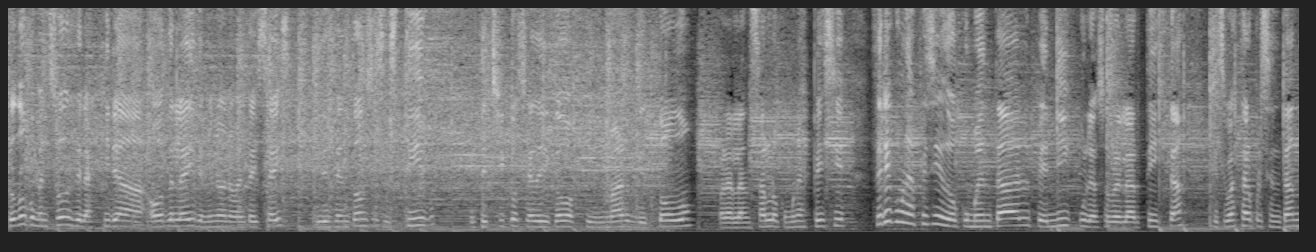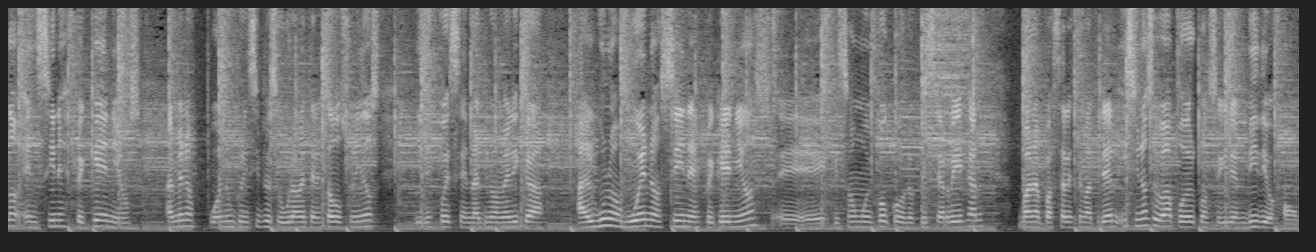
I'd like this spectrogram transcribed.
todo comenzó desde la gira Odelay de 1996 y desde entonces Steve este chico se ha dedicado a filmar de todo para lanzarlo como una especie, sería como una especie de documental, película sobre el artista que se va a estar presentando en cines pequeños, al menos en un principio seguramente en Estados Unidos y después en Latinoamérica algunos buenos cines pequeños, eh, que son muy pocos los que se arriesgan, van a pasar este material y si no se va a poder conseguir en Video Home.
